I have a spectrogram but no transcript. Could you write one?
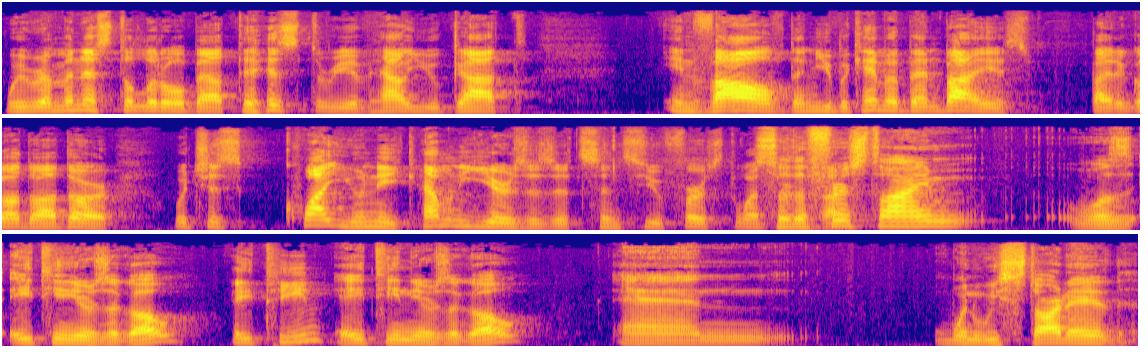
We reminisced a little about the history of how you got involved and you became a ben bayis by the Gadol Hador, which is quite unique. How many years is it since you first went? So the first time was 18 years ago. 18. 18 years ago, and when we started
